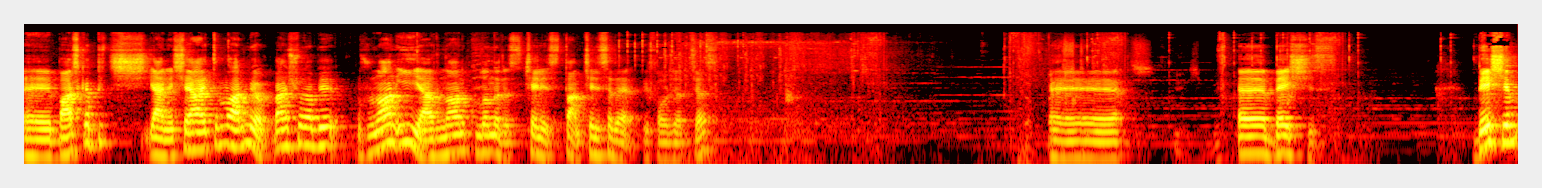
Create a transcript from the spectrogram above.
Ee, başka pitch yani şey item var mı yok. Ben şuna bir Runan iyi ya. Runan'ı kullanırız. Chalice. Tamam Chalice'e de reforge atacağız. Ee, e, 500. 5'im.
